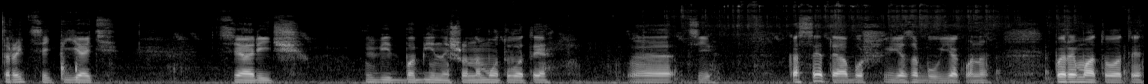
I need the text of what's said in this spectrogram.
35. Ця річ від бобіни, що намотувати е, ці касети, або ж я забув, як вона перематувати.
